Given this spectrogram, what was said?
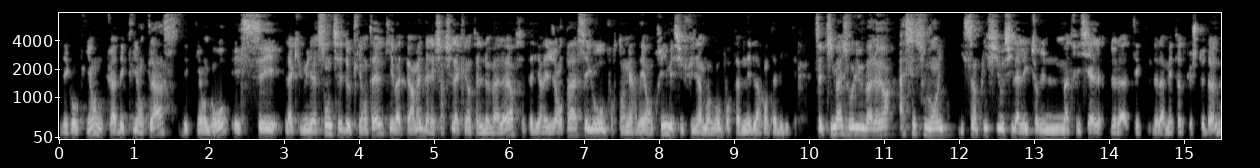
des gros clients. Donc, tu as des clients classe, des clients gros, et c'est l'accumulation de ces deux clientèles qui va te permettre d'aller chercher la clientèle de valeur, c'est-à-dire les gens pas assez gros pour t'emmerder en prix, mais suffisamment gros pour t'amener de la rentabilité. Cette image volume-valeur, assez souvent, il simplifie aussi la lecture d'une matricielle de la, de la méthode que je te donne.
